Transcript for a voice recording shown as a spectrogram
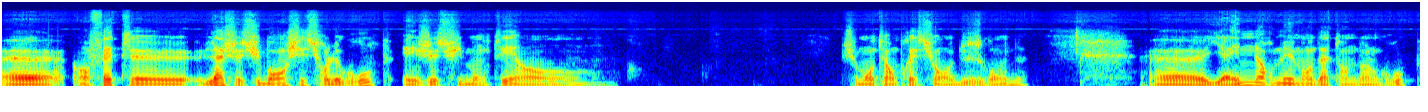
Euh, en fait, euh, là, je suis branché sur le groupe et je suis monté en, je suis monté en pression en deux secondes. Euh, il y a énormément d'attentes dans le groupe.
